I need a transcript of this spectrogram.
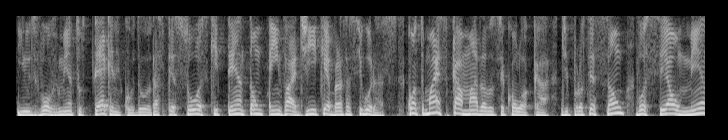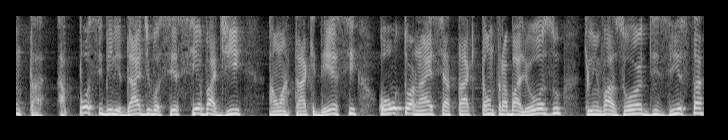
e o desenvolvimento técnico do, das pessoas que tentam invadir e quebrar essa segurança. Quanto mais camadas você colocar de proteção, você aumenta a possibilidade de você se evadir a um ataque desse ou tornar esse ataque tão trabalhoso que o invasor desista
